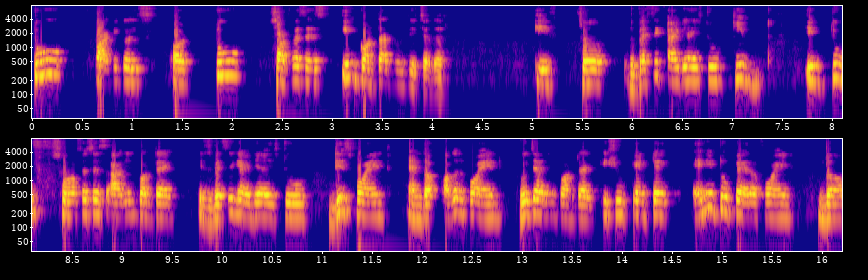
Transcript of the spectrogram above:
two particles or two surfaces in contact with each other. If so, the basic idea is to keep if two surfaces are in contact. Its basic idea is to this point and the other point which are in contact. If you can take any two pair of point, the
